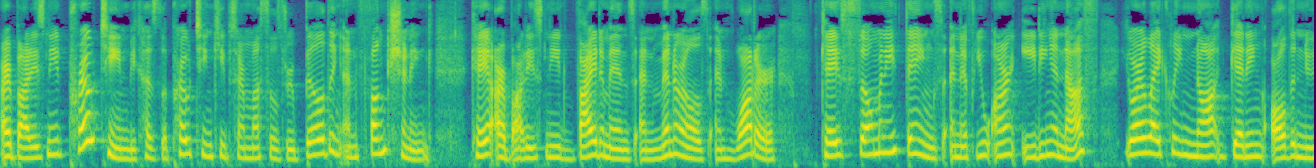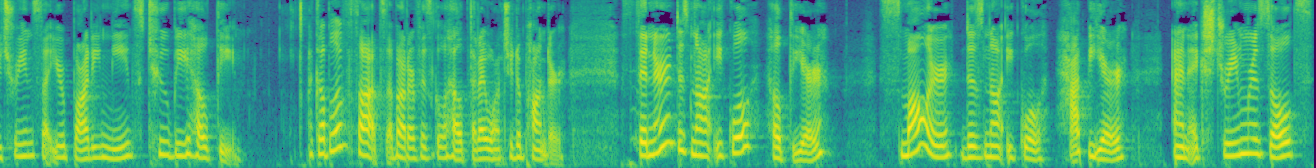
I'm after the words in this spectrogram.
Our bodies need protein because the protein keeps our muscles rebuilding and functioning. Okay, our bodies need vitamins and minerals and water Okay, so many things. And if you aren't eating enough, you are likely not getting all the nutrients that your body needs to be healthy. A couple of thoughts about our physical health that I want you to ponder. Thinner does not equal healthier, smaller does not equal happier, and extreme results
